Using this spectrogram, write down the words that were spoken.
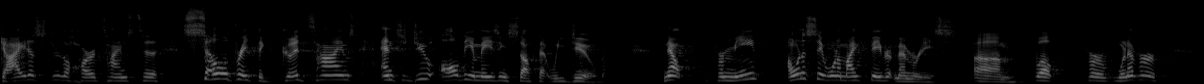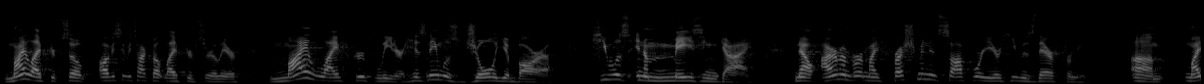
guide us through the hard times, to celebrate the good times, and to do all the amazing stuff that we do. Now, for me, I want to say one of my favorite memories. Um, well, for whenever my life group, so obviously we talked about life groups earlier. My life group leader, his name was Joel Yabara. He was an amazing guy. Now, I remember my freshman and sophomore year, he was there for me. Um, my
